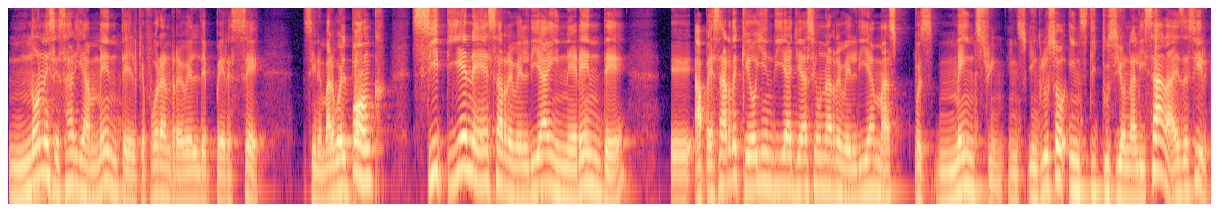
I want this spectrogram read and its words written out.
No necesariamente el que fueran rebelde per se. Sin embargo, el punk sí tiene esa rebeldía inherente eh, a pesar de que hoy en día ya sea una rebeldía más pues mainstream, incluso institucionalizada, es decir,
